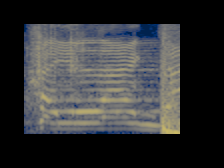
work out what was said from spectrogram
how you like that?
